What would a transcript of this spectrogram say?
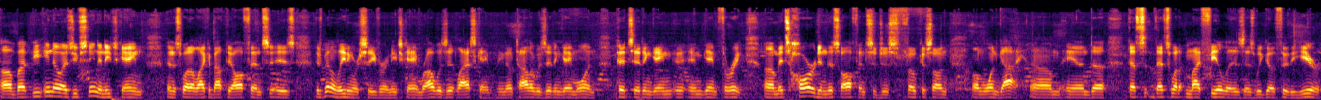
Um, but you, know, as you've seen in each game, and it's what I like about the offense is there's been a leading receiver in each game. Ra was it last game. You know, Tyler was it in game one. Pitts it in game in game three. Um, it's hard in this offense to just focus on on one guy, um, and uh, that's that's what my feel is as we go through the year.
